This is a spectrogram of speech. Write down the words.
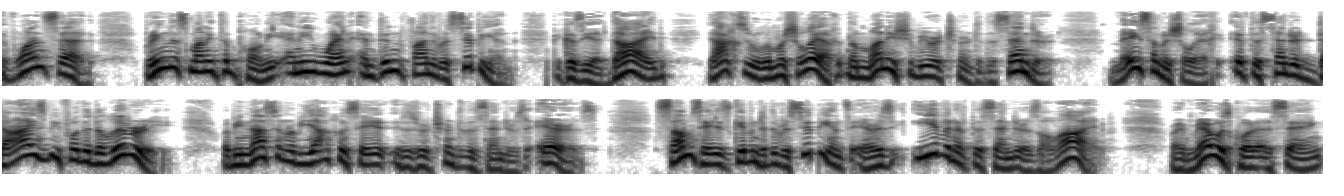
If one said, bring this money to Pony, and he went and didn't find the recipient because he had died, the money should be returned to the sender. Mishalech, if the sender dies before the delivery, Rabbi Nassan and Rabbi Yaakov say it is returned to the sender's heirs. Some say it is given to the recipient's heirs even if the sender is alive. Rabbi Meir was quoted as saying,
